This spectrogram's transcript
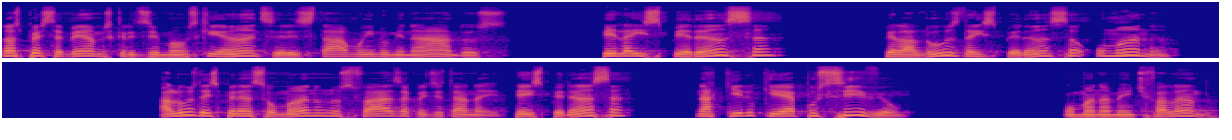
Nós percebemos, queridos irmãos, que antes eles estavam iluminados pela esperança, pela luz da esperança humana. A luz da esperança humana nos faz acreditar, ter esperança naquilo que é possível, humanamente falando.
